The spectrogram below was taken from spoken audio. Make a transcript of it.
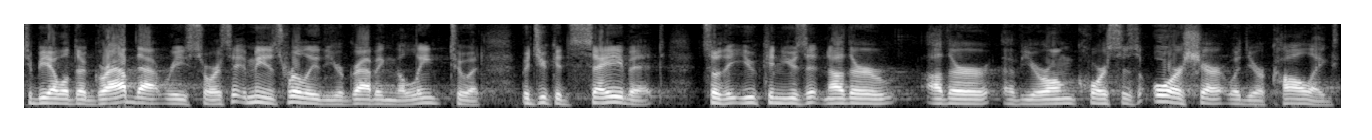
To be able to grab that resource. I mean it's really you're grabbing the link to it but you could save it so that you can use it in other other of your own courses or share it with your colleagues.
